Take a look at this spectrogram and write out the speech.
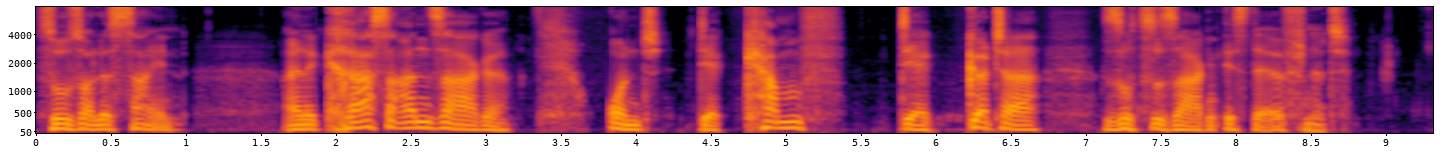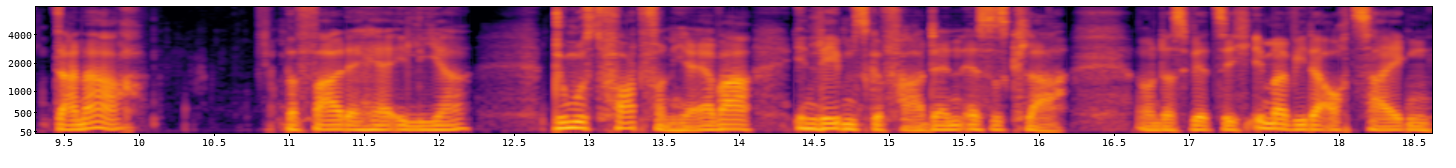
so soll es sein eine krasse Ansage. Und der Kampf der Götter sozusagen ist eröffnet. Danach befahl der Herr Elia, Du musst fort von hier. Er war in Lebensgefahr, denn es ist klar, und das wird sich immer wieder auch zeigen,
